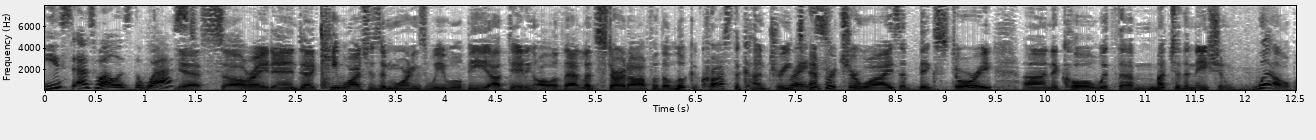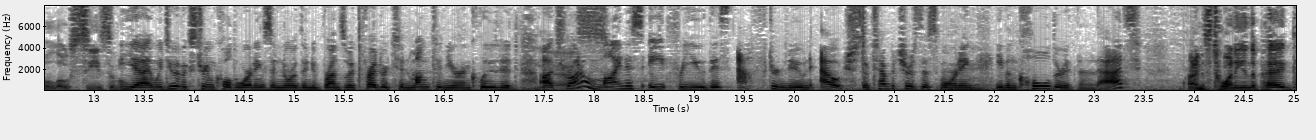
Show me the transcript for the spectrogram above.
east as well as the west. Yes, all right. And uh, key watches and warnings, we will be updating all of that. Let's start off with a look across the country. Right. Temperature wise, a big story, uh, Nicole, with uh, much of the nation well below seasonal. Yeah, and we do have extreme cold warnings in northern New Brunswick, Fredericton, Moncton, you're included. Uh, Yes. Toronto minus eight for you this afternoon. Ouch. So temperatures this morning Mm-hmm. even colder than that. Minus 20 in the peg.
